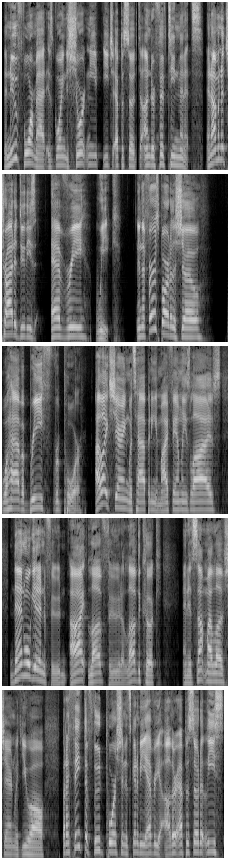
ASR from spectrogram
The new format is going to shorten each episode to under 15 minutes. And I'm going to try to do these every week. In the first part of the show, we'll have a brief rapport. I like sharing what's happening in my family's lives. Then we'll get into food. I love food. I love to cook. And it's something I love sharing with you all. But I think the food portion, it's going to be every other episode at least.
